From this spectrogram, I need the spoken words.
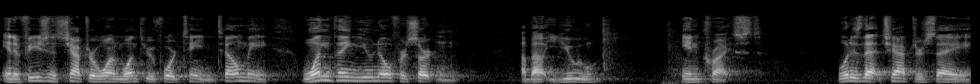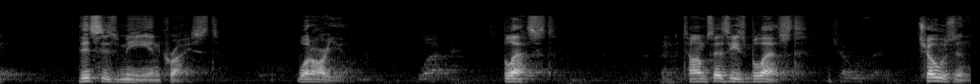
In Ephesians chapter 1, 1 through 14, tell me one thing you know for certain about you in Christ. What does that chapter say? This is me in Christ. What are you? Blessed. blessed. Tom says he's blessed. Chosen. Chosen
